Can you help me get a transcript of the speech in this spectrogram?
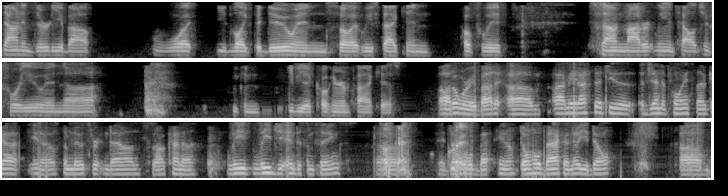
down and dirty about what you'd like to do, and so at least I can hopefully sound moderately intelligent for you, and uh, we can give you a coherent podcast. Oh, don't worry about it. Um, I mean, I sent you the agenda points. I've got you know some notes written down, so I'll kind of lead lead you into some things. Um, okay. And don't Great. hold back. You know, don't hold back. I know you don't. Um,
